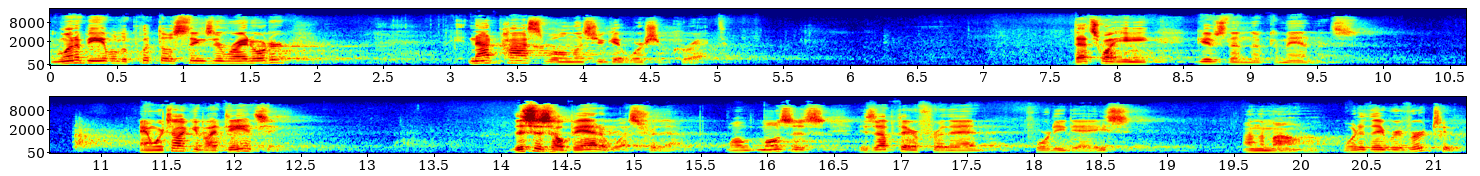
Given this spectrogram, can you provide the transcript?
you want to be able to put those things in right order? Not possible unless you get worship correct. That's why he gives them the commandments. And we're talking about dancing. This is how bad it was for them. Well, Moses is up there for that 40 days on the mountain. What do they revert to?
